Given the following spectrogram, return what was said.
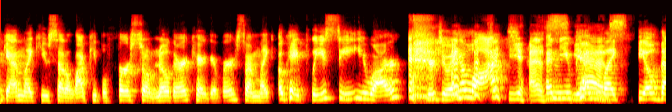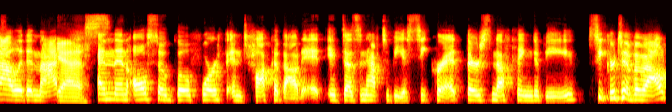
again like you said a lot of people first don't know they're a caregiver so i'm like okay please see you are you're doing a lot yes. and you can like feel valid in that yes. and then also go forth and talk about it. It doesn't have to be a secret. There's nothing to be secretive about.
